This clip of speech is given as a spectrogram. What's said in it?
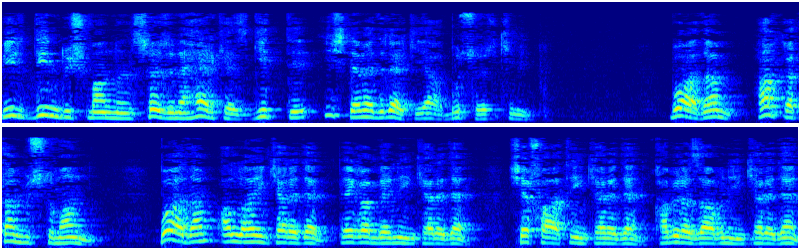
Bir din düşmanlığın sözüne herkes gitti. Hiç demediler ki ya bu söz kimin? Bu adam hakikaten Müslüman? Bu adam Allah'ı inkar eden, peygamberini inkar eden, şefaati inkar eden, kabir azabını inkar eden,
